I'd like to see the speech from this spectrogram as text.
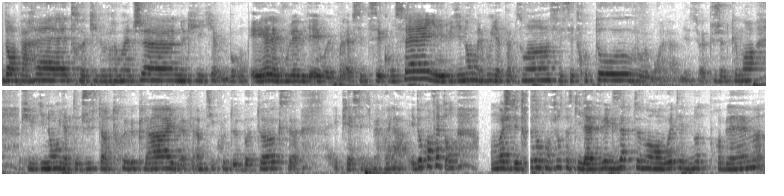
dans le paraître, qui veut vraiment être jeune, qui, qui a, bon. Et elle, elle voulait lui dire, ouais, voilà, c'est ses conseils, et il lui dit non, mais vous, il n'y a pas besoin, c'est trop tôt, bon, bien sûr, elle est plus jeune que moi. Puis il lui dit non, il y a peut-être juste un truc là, il lui a fait un petit coup de botox, et puis elle s'est dit, ben voilà. Et donc en fait, moi j'étais très en confiance parce qu'il a vu exactement où était notre problème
